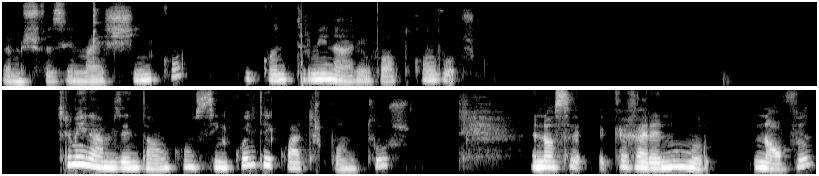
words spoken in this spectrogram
Vamos fazer mais cinco e quando terminar eu volto convosco. Terminamos então com 54 pontos. A nossa carreira número 9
